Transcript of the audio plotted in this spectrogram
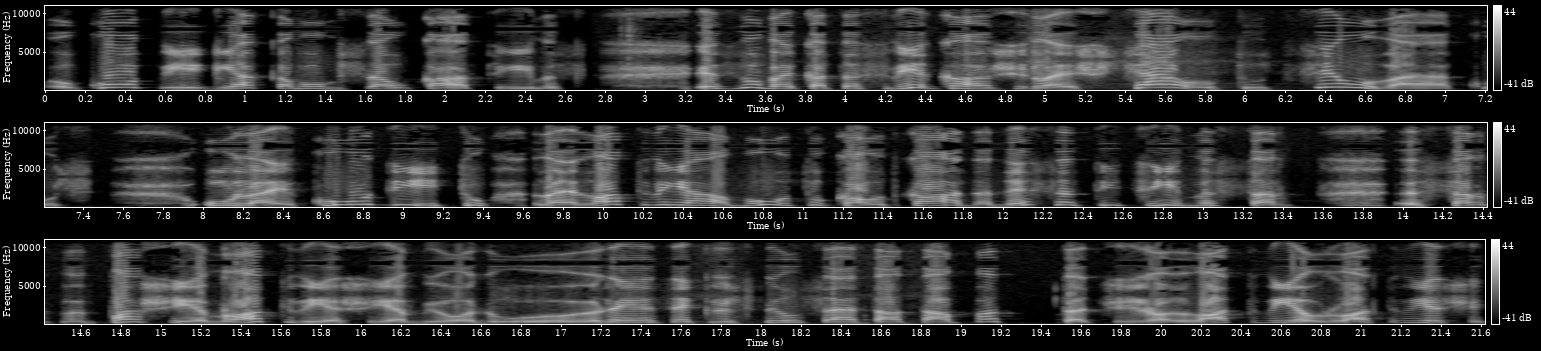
kopīgi, ja, ka mums nav kārtības. Es domāju, ka tas vienkārši, lai šķeltu cilvēkus un lai kūdītu, lai Latvijā būtu kaut kāda nesaticība starp, starp pašiem latviešiem, jo nu, Rēzekļas pilsētā tāpat taču ir Latvija un latvieši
